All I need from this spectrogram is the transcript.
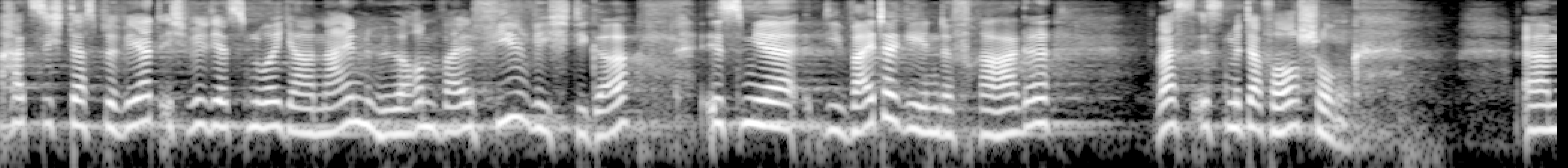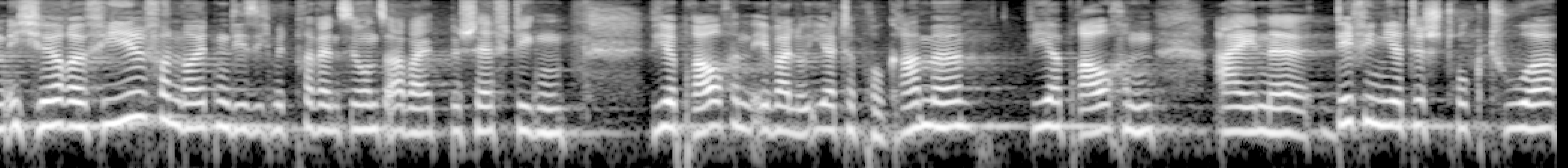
hat sich das bewährt? Ich will jetzt nur Ja, Nein hören, weil viel wichtiger ist mir die weitergehende Frage, was ist mit der Forschung? Ähm, ich höre viel von Leuten, die sich mit Präventionsarbeit beschäftigen. Wir brauchen evaluierte Programme. Wir brauchen eine definierte Struktur,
